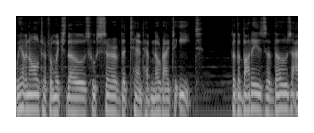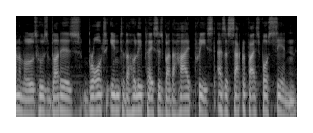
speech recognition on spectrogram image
We have an altar from which those who serve the tent have no right to eat. For the bodies of those animals whose blood is brought into the holy places by the high priest as a sacrifice for sin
